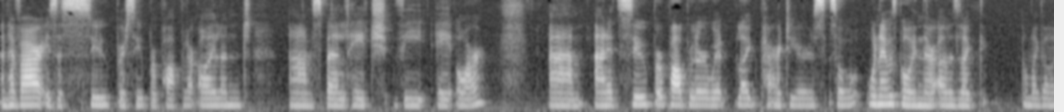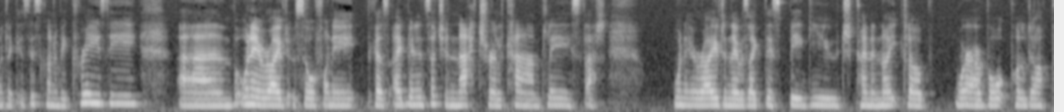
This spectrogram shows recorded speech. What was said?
and Hvar is a super super popular island, um, spelled H V A R. Um, and it's super popular with like partiers. So when I was going there, I was like, oh my god, like, is this going to be crazy? Um, but when I arrived, it was so funny because I'd been in such a natural, calm place that when I arrived and there was like this big, huge kind of nightclub where our boat pulled up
